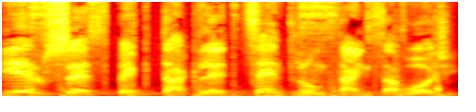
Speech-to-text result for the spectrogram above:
pierwsze spektakle Centrum Tańca w Łodzi.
